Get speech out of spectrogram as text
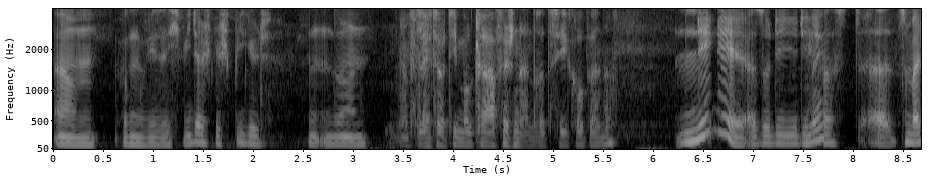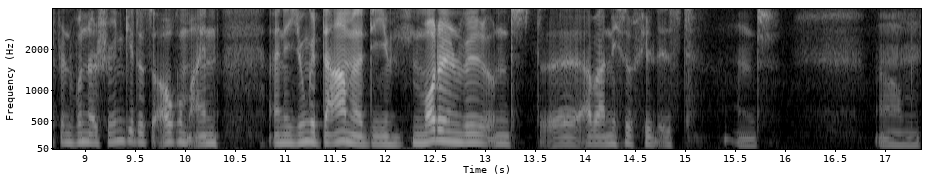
ähm, irgendwie sich wiedergespiegelt finden sollen. Ja, vielleicht auch demografisch eine andere Zielgruppe, ne? Nee, nee, also die, die nee? fast, äh, zum Beispiel in Wunderschön geht es auch um ein, eine junge Dame, die modeln will und äh, aber nicht so viel isst. Und ähm,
